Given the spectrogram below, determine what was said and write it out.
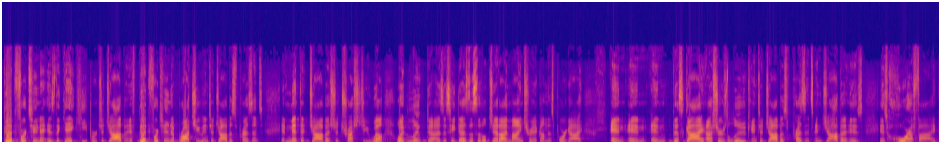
Bib Fortuna is the gatekeeper to Jabba. If Bib Fortuna brought you into Jabba's presence, it meant that Jabba should trust you. Well, what Luke does is he does this little Jedi mind trick on this poor guy. And, and, and this guy ushers Luke into Jabba's presence, and Jabba is, is horrified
